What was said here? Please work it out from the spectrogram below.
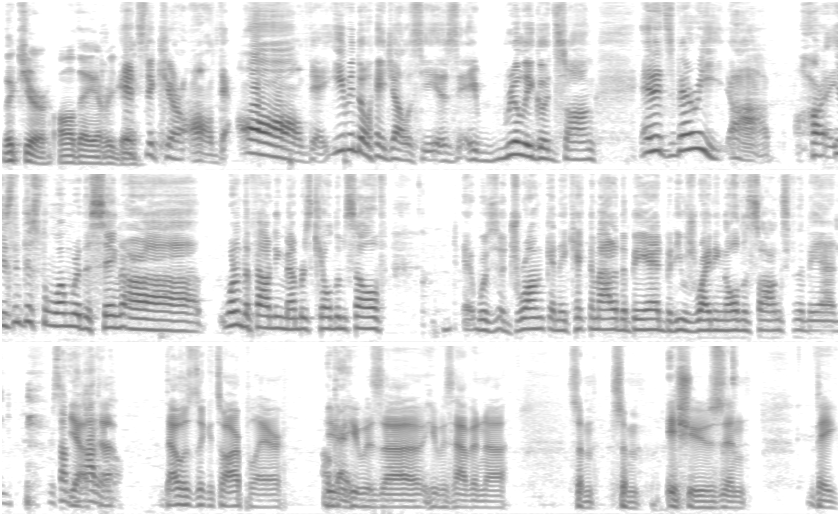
The Cure all day, every day. It's The Cure all day, all day. Even though Hey Jealousy is a really good song, and it's very uh hard. Isn't this the one where the singer, uh, one of the founding members, killed himself? It was a drunk, and they kicked him out of the band, but he was writing all the songs for the band or something. Yeah, I don't that- know. That was the guitar player. He- Okay. He, was uh he was having uh some some issues and they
